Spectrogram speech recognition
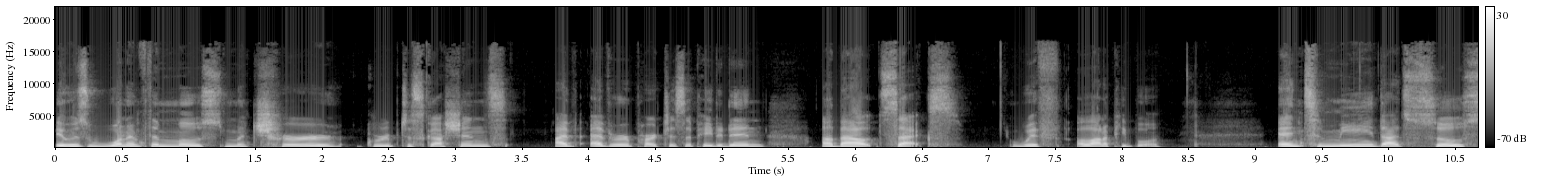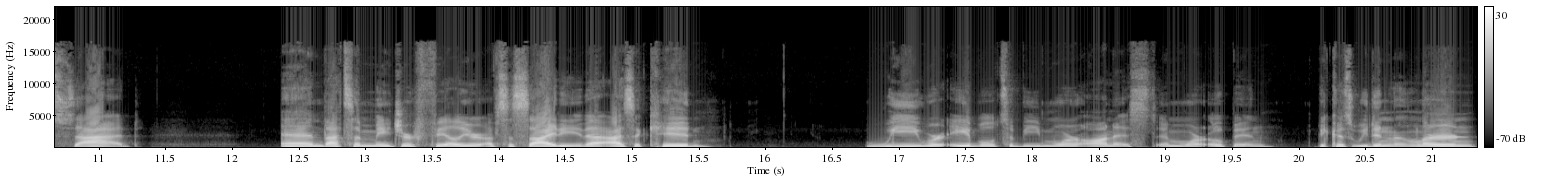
it was one of the most mature group discussions I've ever participated in about sex with a lot of people. And to me, that's so sad. And that's a major failure of society that as a kid, we were able to be more honest and more open because we didn't learn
